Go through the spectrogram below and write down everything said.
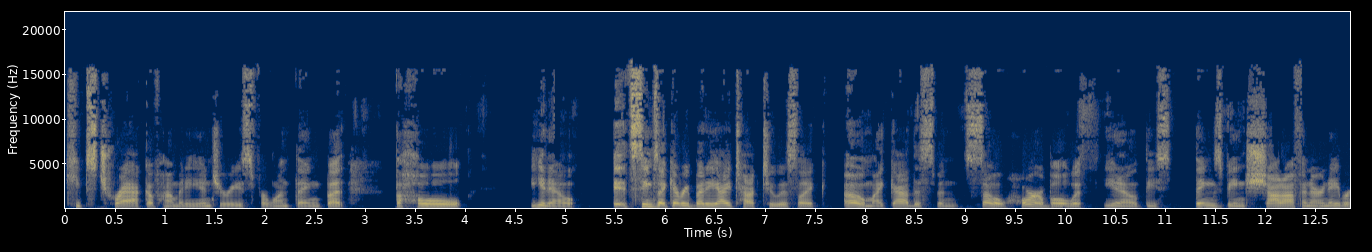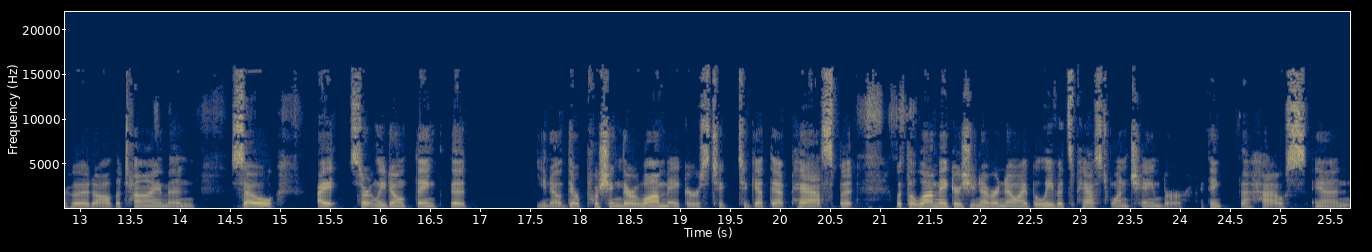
keeps track of how many injuries for one thing, but the whole, you know, it seems like everybody I talk to is like, oh my God, this has been so horrible with, you know, these things being shot off in our neighborhood all the time. And so I certainly don't think that, you know, they're pushing their lawmakers to, to get that passed. But with the lawmakers, you never know. I believe it's passed one chamber, I think the House. And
